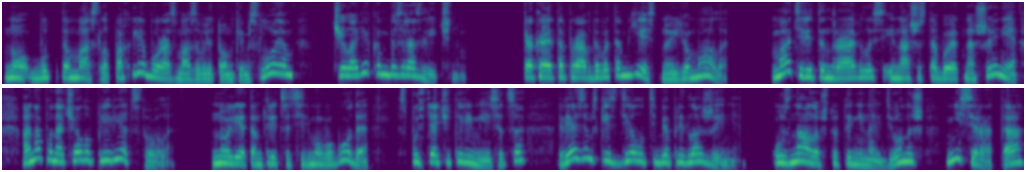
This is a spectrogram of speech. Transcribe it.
но будто масло по хлебу размазывали тонким слоем, человеком безразличным. Какая-то правда в этом есть, но ее мало. Матери ты нравилась, и наши с тобой отношения она поначалу приветствовала — но летом 37 года, спустя четыре месяца, Вяземский сделал тебе предложение. Узнала, что ты не найденыш, не сирота,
